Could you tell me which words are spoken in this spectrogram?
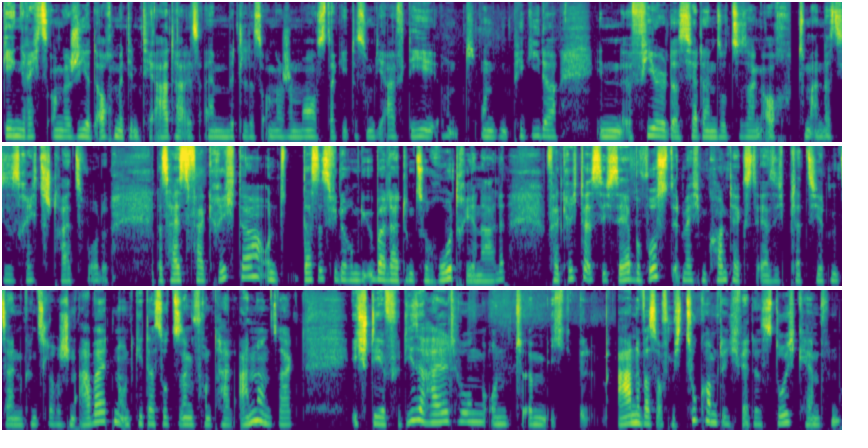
gegen rechts engagiert, auch mit dem Theater als einem Mittel des Engagements. Da geht es um die AfD und, und Pegida in Fear, das ja dann sozusagen auch zum Anlass dieses Rechtsstreits wurde. Das heißt, Falk Richter, und das ist wiederum die Überleitung zur Rotriennale, Falk Richter ist sich sehr bewusst, in welchem Kontext er sich platziert mit seinen künstlerischen Arbeiten und geht das sozusagen frontal an und sagt, ich stehe für diese Haltung und ähm, ich äh, ahne, was auf mich zukommt und ich werde es durchkämpfen.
